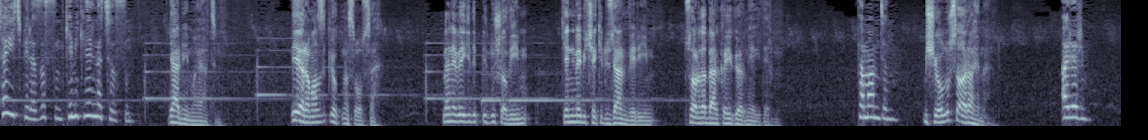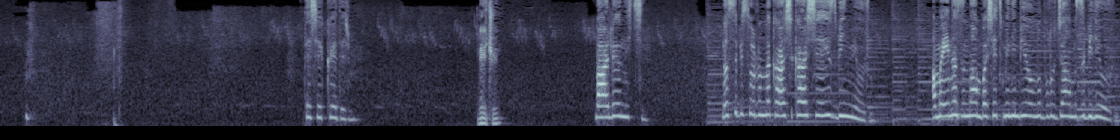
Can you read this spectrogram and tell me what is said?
Çay iç biraz ısın, kemiklerin açılsın. Gelmeyeyim hayatım. Bir yaramazlık yok nasıl olsa. Ben eve gidip bir duş alayım. Kendime bir çeki düzen vereyim. Sonra da Berkay'ı görmeye giderim. Tamam canım, Bir şey olursa ara hemen. ararım. Teşekkür ederim. Ne için? Varlığın için. Nasıl bir sorunla karşı karşıyayız bilmiyorum. Ama en azından baş etmenin bir yolunu bulacağımızı biliyorum.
